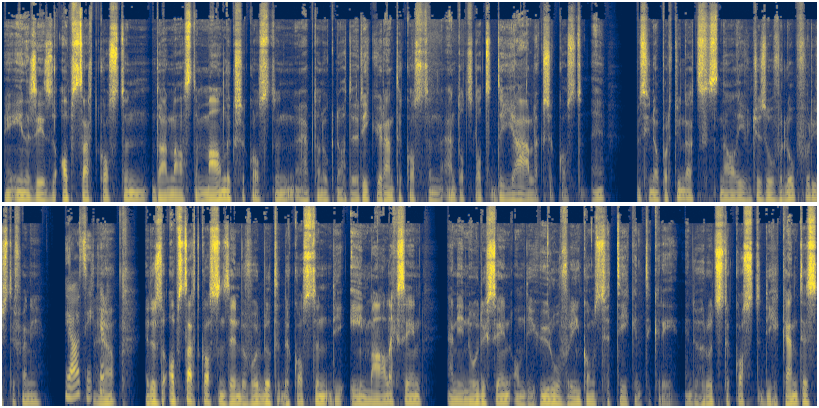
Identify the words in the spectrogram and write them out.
Enerzijds de opstartkosten, daarnaast de maandelijkse kosten. Je hebt dan ook nog de recurrente kosten en tot slot de jaarlijkse kosten. Misschien opportun dat ik snel eventjes overloop voor u, Stefanie. Ja, zeker. Ja. Dus de opstartkosten zijn bijvoorbeeld de kosten die eenmalig zijn en die nodig zijn om die huurovereenkomst getekend te krijgen. De grootste kost die gekend is,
